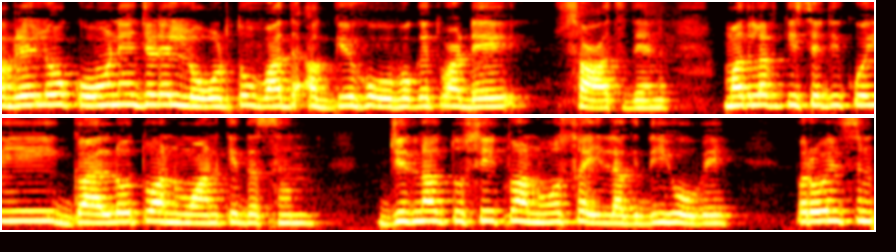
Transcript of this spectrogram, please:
ਅਗਲੇ ਲੋਕ ਉਹ ਨੇ ਜਿਹੜੇ ਲੋੜ ਤੋਂ ਵੱਧ ਅੱਗੇ ਹੋ ਹੋ ਕੇ ਤੁਹਾਡੇ ਸਾਥ ਦੇਣ। ਮਤਲਬ ਕਿਸੇ ਦੀ ਕੋਈ ਗੱਲ ਉਹ ਤੁਹਾਨੂੰ ਆਣ ਕੇ ਦੱਸਣ, ਜਿਹਦੇ ਨਾਲ ਤੁਸੀਂ ਤੁਹਾਨੂੰ ਉਹ ਸਹੀ ਲੱਗਦੀ ਹੋਵੇ। ਪਰ ਉਹ ਇਨਸਾਨ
